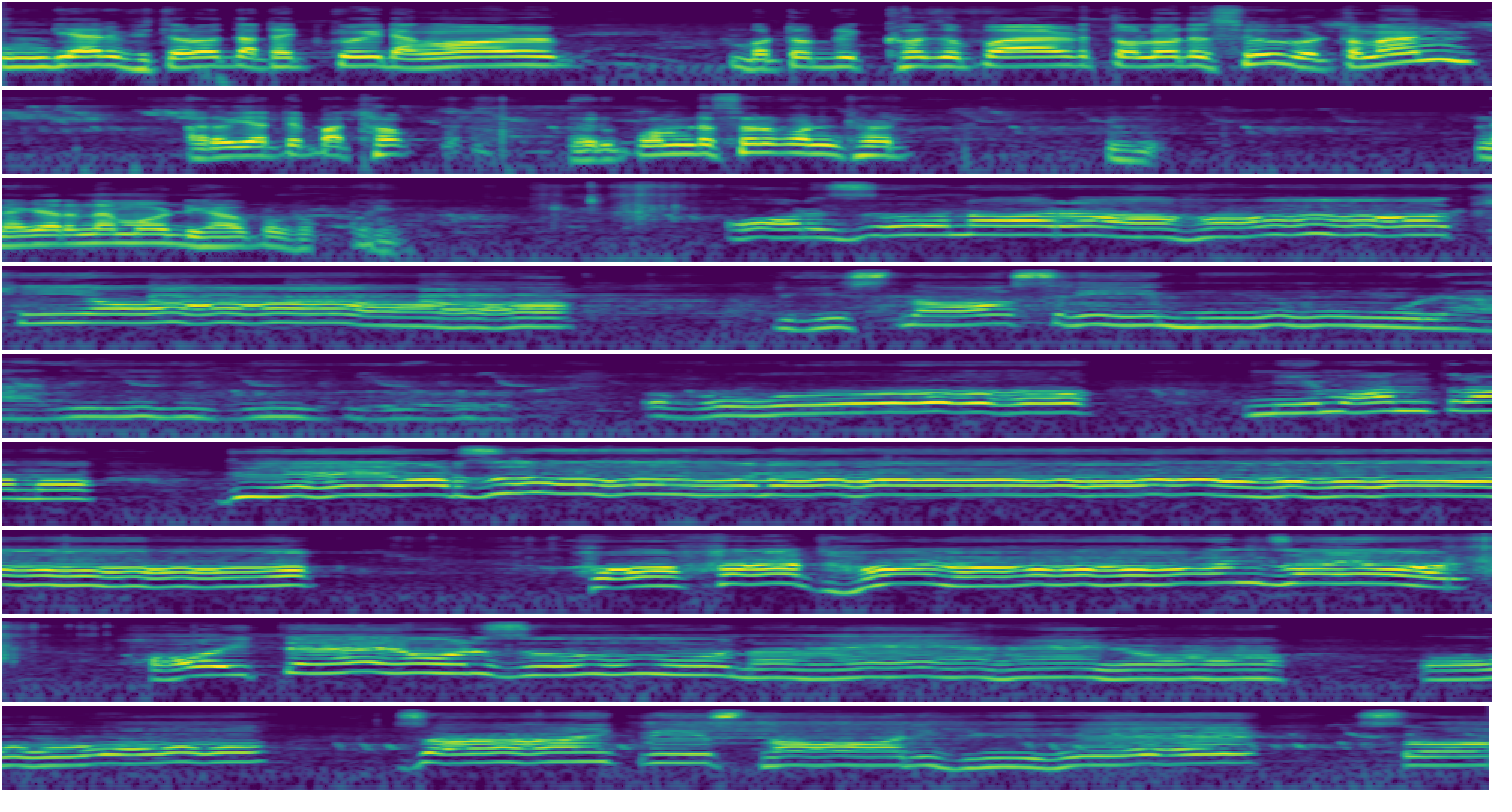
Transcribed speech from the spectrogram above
ইণ্ডিয়াৰ ভিতৰত আটাইতকৈ ডাঙৰ বটবৃক্ষজোপাৰ তলত আছোঁ বৰ্তমান। আৰু ইয়াতে পাঠক ৰূপম দাসৰ কণ্ঠত নাগাৰা নামৰ দিহা উপভোগ কৰিম। অৰ্জুনৰ সখীয় কৃষ্ণ শ্ৰী অ, নিমন্ত্ৰণ দিয়ে অৰ্জুন সসাধনঞ্জয়ৰ সৈতে অৰ্জুনে অ জয় কৃষ্ণৰ গৃহে চলি।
